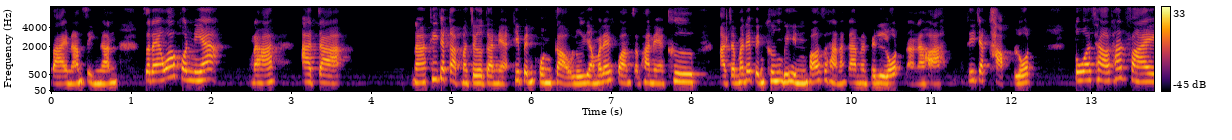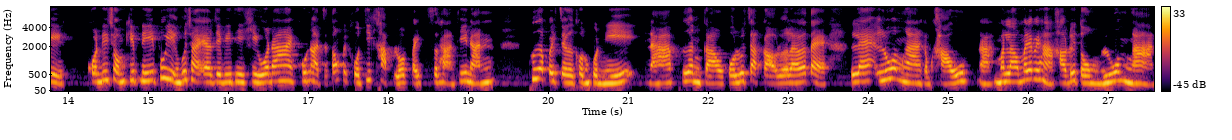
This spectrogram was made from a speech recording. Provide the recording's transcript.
ไตล์นั้นสิ่งนั้น แสดงว่าคนนี้นะคะอาจจะ นะที่จะกลับมาเจอกันเนี่ยที่เป็นคนเก่าหรือยังไม่ได้ความสัมพันธ์เนี่ยคือ อาจจะไม่ได้เป็นเครื่องบิน เพราะสถานการณ์มันเป็นรถนะคะ ที่จะขับรถ ตัวชาวธาตุไฟ คนที่ชมคลิปนี้ผู้หญิงผู้ชาย LGBTQ ก็ได้ คุณอาจจะต้องเป็นคนที่ขับรถไปสถานที่นั้น เพื่อไปเจอคนคนนี้นะคะเพื่อนเก่าคนรู้จักเก่าหรืออะไรแล้วแต่ และร่วมงานกับเขานะมันเราไม่ได้ไปหาเขาด้วยตรงร่วมงาน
